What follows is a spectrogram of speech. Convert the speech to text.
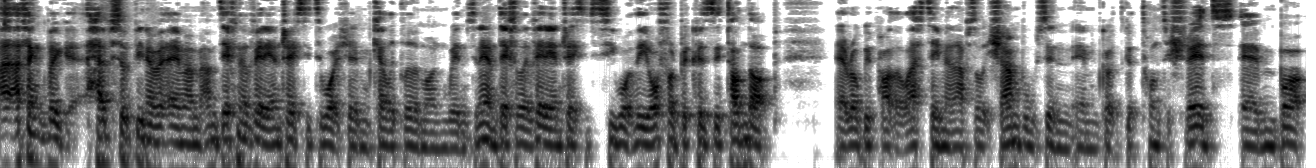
I think like Hibs have been. Um, I'm, I'm definitely very interested to watch um, Killie play them on Wednesday night. I'm definitely very interested to see what they offer because they turned up at Rugby Park the last time in absolute shambles and um, got got torn to shreds. Um, but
